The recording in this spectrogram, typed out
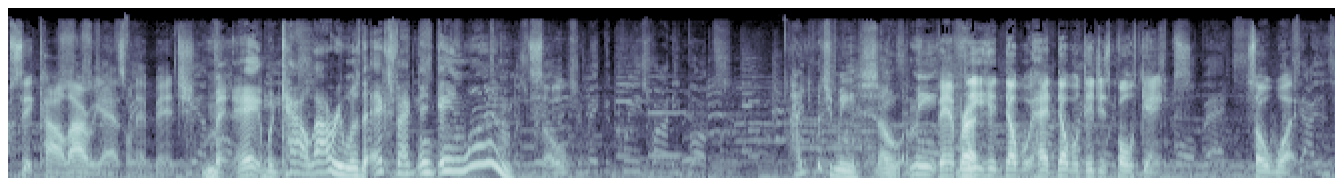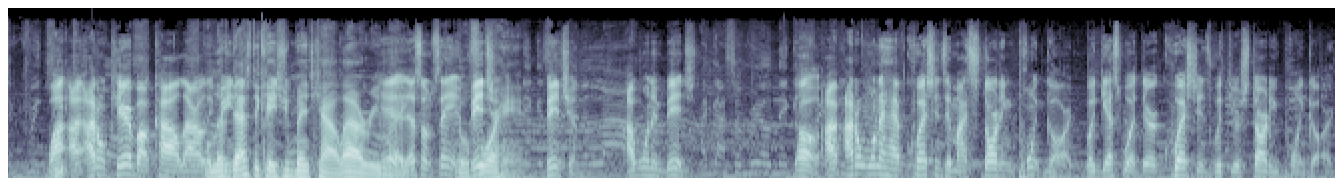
sit Kyle Lowry ass on that bench. Man, hey, but Kyle Lowry was the X factor in Game One. So How, what you mean? So I mean, Van bruh, Fleet hit double had double digits both games. So what? Why I, I don't care about Kyle Lowry. Well, if being- that's the case, you bench Kyle Lowry. yeah, like, that's what I'm saying. Beforehand, Bench him. Bench him. I want him benched. Oh, I, I don't want to have questions in my starting point guard. But guess what? There are questions with your starting point guard.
